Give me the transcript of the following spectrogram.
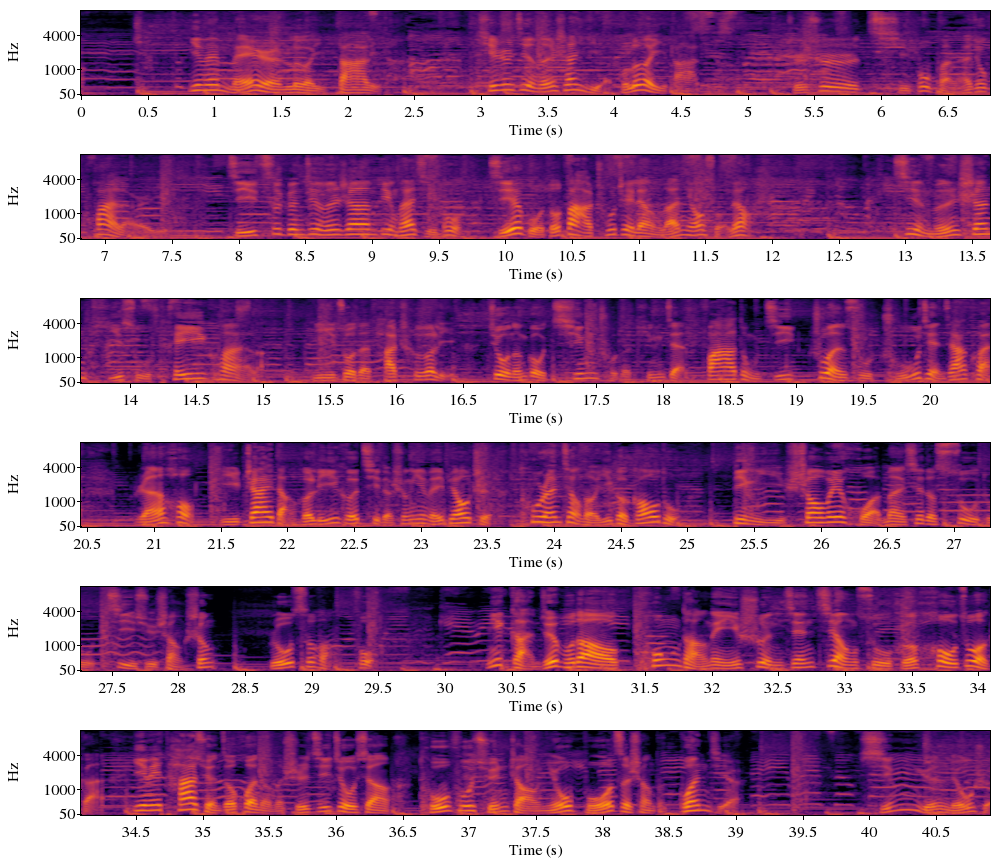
因为没人乐意搭理他。其实靳文山也不乐意搭理他，只是起步本来就快了而已。几次跟靳文山并排起步，结果都大出这辆蓝鸟所料。靳文山提速忒快了，你坐在他车里就能够清楚地听见发动机转速逐渐加快，然后以摘档和离合器的声音为标志，突然降到一个高度，并以稍微缓慢些的速度继续上升，如此往复。你感觉不到空档那一瞬间降速和后坐感，因为他选择换挡的时机就像屠夫寻找牛脖子上的关节，行云流水。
